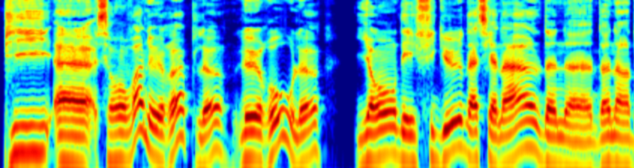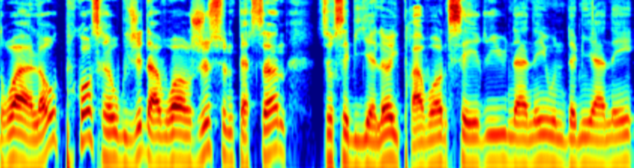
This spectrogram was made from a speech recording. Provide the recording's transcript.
Puis, euh, si on va en Europe, là, l'euro, là, ils ont des figures nationales d'un euh, d'un endroit à l'autre. Pourquoi on serait obligé d'avoir juste une personne sur ces billets-là? Il pourrait avoir une série, une année ou une demi-année.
